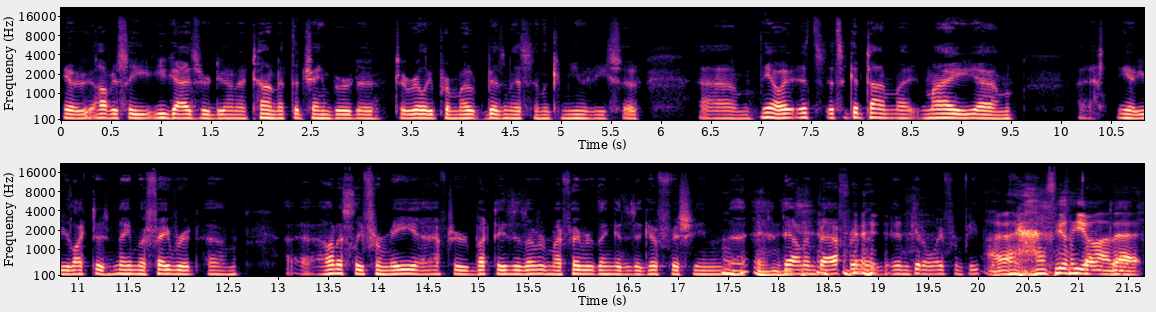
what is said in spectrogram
you know, obviously, you guys are doing a ton at the chamber to to really promote business in the community. So, um, you know, it's it's a good time. My my um, uh, you know, you like to name the favorite. Uh, honestly, for me, after Buc Days is over, my favorite thing is to go fishing uh, down in Baffin and, and get away from people. I, I feel you But, on uh, that.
